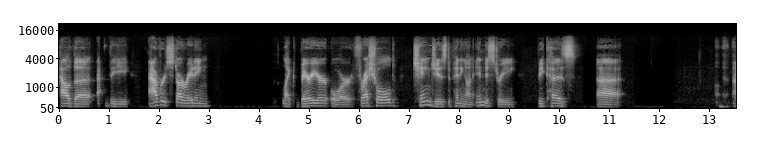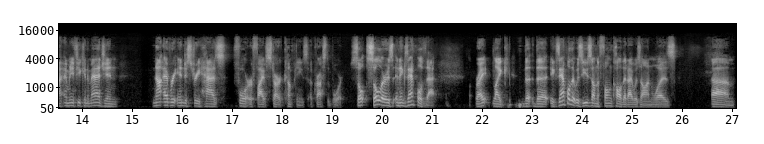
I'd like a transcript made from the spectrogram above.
how the the average star rating like barrier or threshold changes depending on industry because uh, I mean, if you can imagine, not every industry has four or five star companies across the board. So, solar is an example of that, right? Like the the example that was used on the phone call that I was on was um,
